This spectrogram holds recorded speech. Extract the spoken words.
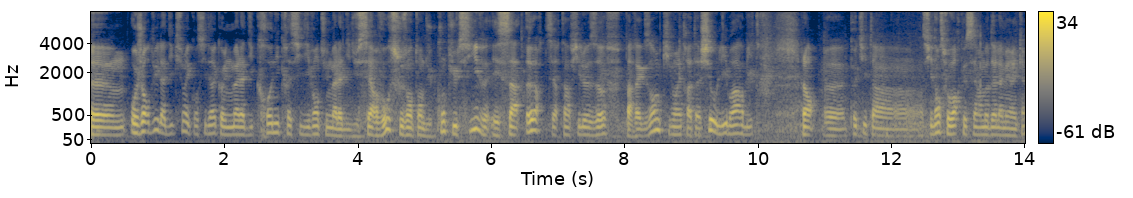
Euh, aujourd'hui, l'addiction est considérée comme une maladie chronique récidivante, une maladie du cerveau, sous-entendu compulsive, et ça heurte certains philosophes, par exemple, qui vont être attachés au libre arbitre. Alors, euh, petite incidence, il faut voir que c'est un modèle américain.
